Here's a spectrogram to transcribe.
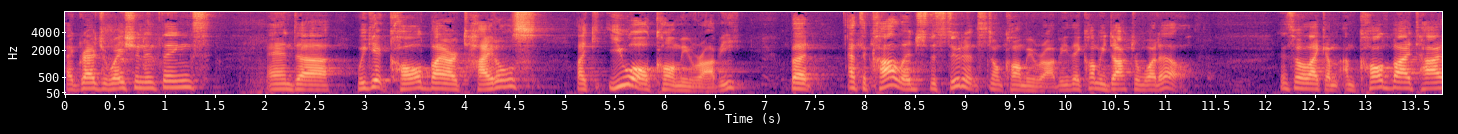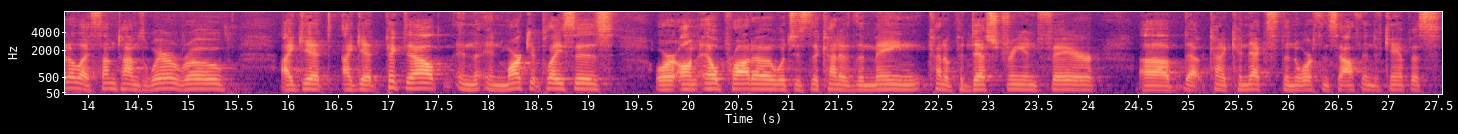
at graduation and things and uh, we get called by our titles. Like you all call me Robbie, but at the college, the students don't call me Robbie. They call me Dr. Waddell. And so, like, I'm, I'm called by title. I sometimes wear a robe. I get, I get picked out in, in marketplaces or on El Prado, which is the kind of the main kind of pedestrian fair uh, that kind of connects the north and south end of campus.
